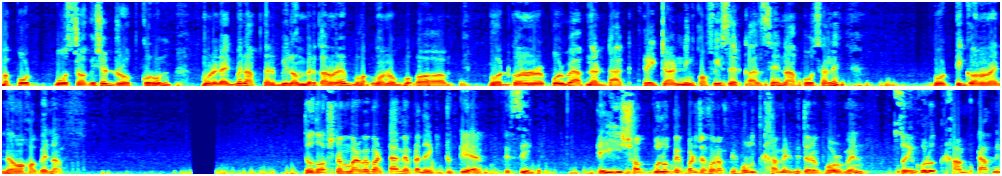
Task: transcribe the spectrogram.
বা পোস্ট অফিসে ড্রপ করুন। মনে রাখবেন আপনার বিলম্বের কারণে ভোট গণনার পূর্বে আপনার ডাক রিটার্নিং অফিসের কাছে না পৌঁছালে ভোটটি গণনায় নেওয়া হবে না। তো দশ নম্বর ব্যাপারটা আমি আপনাদেরকে একটু ক্লিয়ার করতেছি। এই সবগুলো পেপার যখন আপনি হলুদ খামের ভিতরে ভরবেন তো এই হলুদ খামটা আপনি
